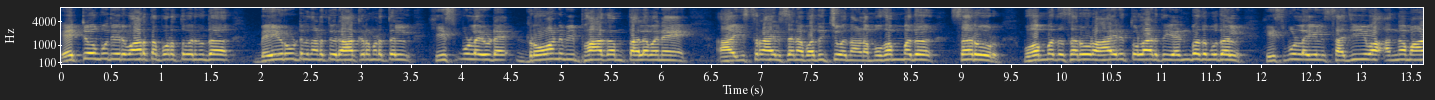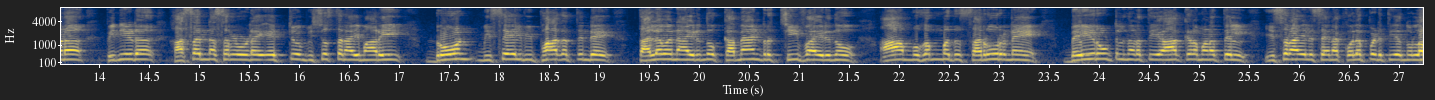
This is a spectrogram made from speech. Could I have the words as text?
ഏറ്റവും പുതിയൊരു വാർത്ത പുറത്തു വരുന്നത് ബെയ്റൂട്ടിൽ നടത്തിയ ഒരു ആക്രമണത്തിൽ ഹിസ്ബുള്ളയുടെ ഡ്രോൺ വിഭാഗം തലവനെ ഇസ്രായേൽ സേന വധിച്ചു എന്നാണ് മുഹമ്മദ് സറൂർ. മുഹമ്മദ് സറൂർ ആയിരത്തി തൊള്ളായിരത്തി എൺപത് മുതൽ ഹിസ്ബുള്ളയിൽ സജീവ അംഗമാണ്. പിന്നീട് ഹസൻ നസറുടെ ഏറ്റവും വിശ്വസ്തനായി മാറി. ഡ്രോൺ മിസൈൽ വിഭാഗത്തിന്റെ തലവനായിരുന്നു കമാൻഡർ ചീഫായിരുന്നു ആ മുഹമ്മദ് സറൂറിനെ ബെയ്റൂട്ടിൽ നടത്തിയ ആക്രമണത്തിൽ ഇസ്രായേൽ സേന കൊലപ്പെടുത്തിയെന്നുള്ള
